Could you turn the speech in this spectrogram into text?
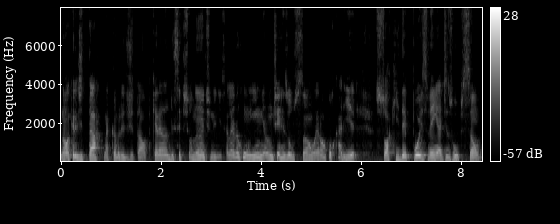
não acreditar na câmera digital, porque ela era decepcionante no início, ela era ruim, ela não tinha resolução, era uma porcaria. Só que depois vem a disrupção,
